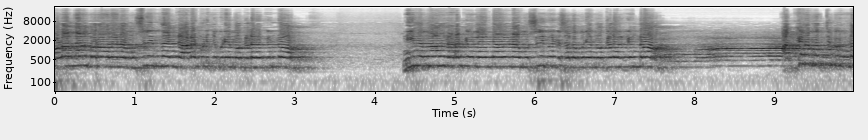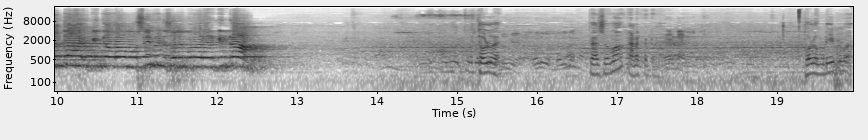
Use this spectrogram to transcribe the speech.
தொழலாம் பரவாயில்ல நான் முஸ்லீம் தான் என்று அடம்பிடிக்கக்கூடிய மக்கள் இருக்கின்றோம். நீதமாக நடக்கவில்லை என்றாலும் நான் முஸ்லீம் என்று சொல்லக்கூடிய மக்கள் இருக்கின்றோம். அக்கிரமத்துக்கு உடந்தையாக இருக்கின்ற ஒரு முஸ்லீம் என்று சொல்லக்கூடியவர் இருக்கின்றோம். தொழுவேன் பேசுமா நடக்கட்டும். தொழ முடியட்டுமா?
